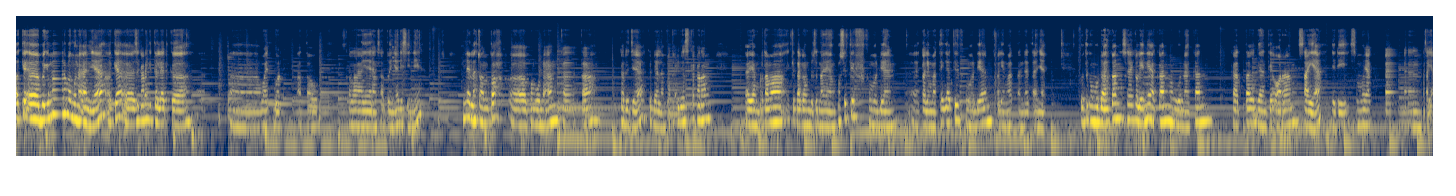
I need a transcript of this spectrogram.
Oke, uh, bagaimana penggunaannya? Oke, uh, sekarang kita lihat ke whiteboard atau layar yang satunya di sini. Ini adalah contoh uh, penggunaan kata kerja ke dalam kata kerja sekarang. Uh, yang pertama kita akan bertanya yang positif, kemudian uh, kalimat negatif, kemudian kalimat tanda tanya. Untuk memudahkan, saya kali ini akan menggunakan kata ganti orang saya, jadi semuanya akan saya.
